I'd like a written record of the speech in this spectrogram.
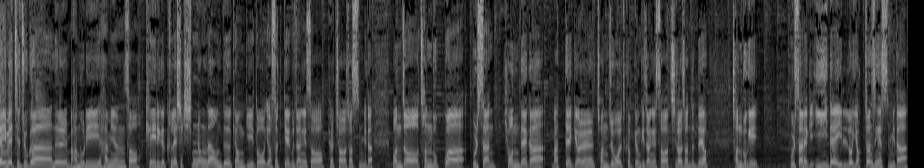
A매치 주간을 마무리하면서 K리그 클래식 16라운드 경기도 6개 구장에서 펼쳐졌습니다. 먼저 전북과 울산, 현대가 맞대결 전주 월드컵 경기장에서 치러졌는데요. 전북이 울산에게 2대1로 역전승했습니다.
